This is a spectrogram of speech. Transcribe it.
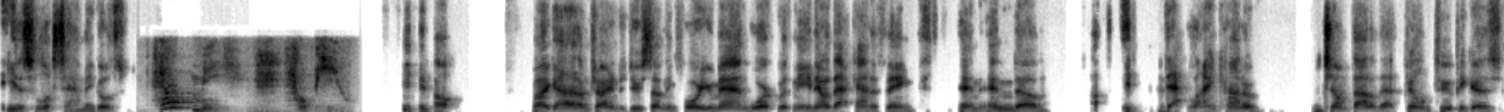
he just looks at him and goes, Help me help you. you know, my God, I'm trying to do something for you, man. Work with me, you know, that kind of thing. And and um, it, that line kind of jumped out of that film too, because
